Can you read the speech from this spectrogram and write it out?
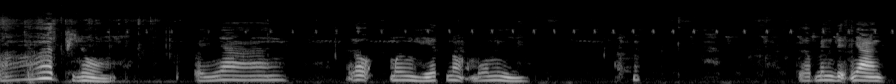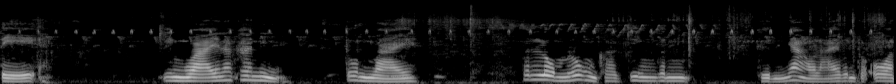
ปาดพี่น้องไปย่างเลาะเมืองเฮ็ดเนาะบ่มีเกือบเป็นเด็ดย่างเตะกิ่งไว้นะคะนี่ ต้นไว้เพิ่นลมลงค่ะกิ่งกันขึ้นยาวหลายเพิ่นก็อ่อน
